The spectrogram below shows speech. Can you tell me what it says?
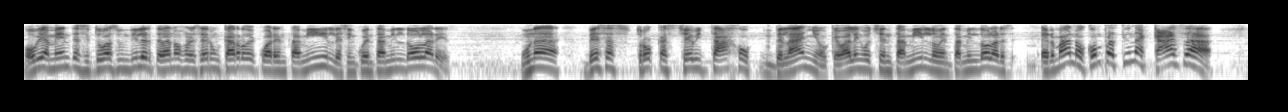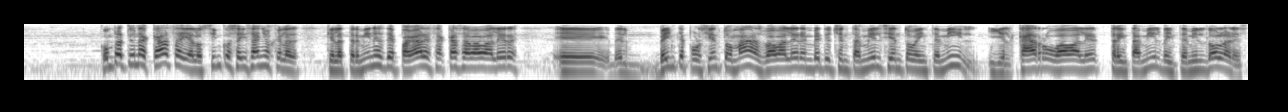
Obviamente, si tú vas a un dealer, te van a ofrecer un carro de 40 mil, de 50 mil dólares. Una de esas trocas Chevy Tahoe del año que valen 80 mil, 90 mil dólares. Hermano, cómprate una casa. Cómprate una casa y a los 5 o 6 años que la, que la termines de pagar, esa casa va a valer eh, el 20% más, va a valer en vez de 80 mil, 120 mil. Y el carro va a valer 30 mil, 20 mil dólares.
